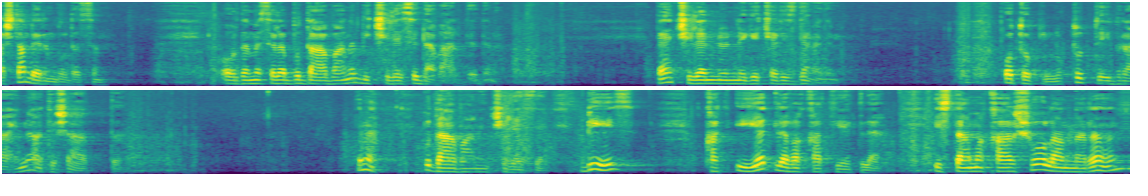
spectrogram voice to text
Baştan beri buradasın? Orada mesela bu davanın bir çilesi de var dedim. Ben çilenin önüne geçeriz demedim. O topluluk tuttu İbrahim'i ateşe attı. Değil mi? Bu davanın çilesi. Biz katiyetle ve katiyetle İslam'a karşı olanların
